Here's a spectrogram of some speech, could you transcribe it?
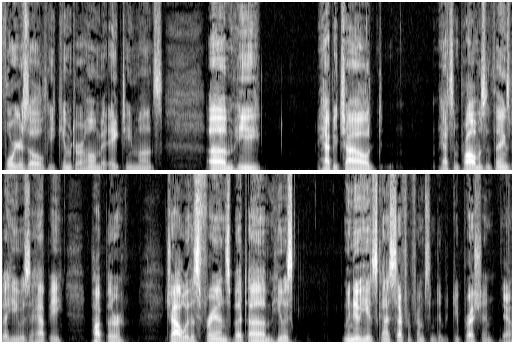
four years old. He came into our home at 18 months. Um, he happy child, had some problems and things, but he was a happy, popular child with his friends. But um, he was we knew he was kind of suffering from some de- depression. Yeah.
